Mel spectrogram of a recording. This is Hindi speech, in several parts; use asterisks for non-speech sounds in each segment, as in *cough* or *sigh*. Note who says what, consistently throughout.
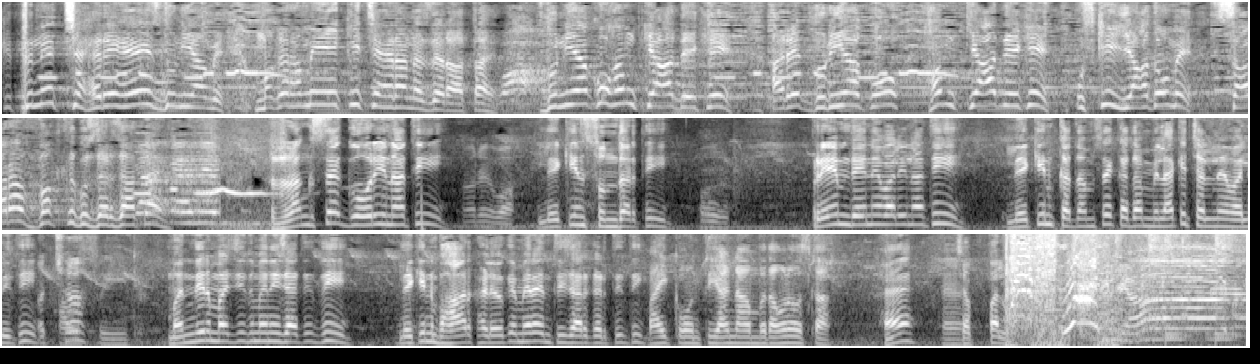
Speaker 1: कितने चेहरे हैं इस दुनिया में मगर हमें एक ही चेहरा नज़र आता है। दुनिया को हम क्या देखें? अरे दुनिया को हम क्या देखें? उसकी यादों में सारा वक्त गुजर जाता है।
Speaker 2: रंग से गोरी ना थी
Speaker 3: अरे वाह।
Speaker 2: लेकिन सुंदर थी। प्रेम देने वाली ना थी लेकिन कदम से कदम मिला के चलने वाली थी।
Speaker 3: अच्छा।
Speaker 2: मंदिर मस्जिद में नहीं जाती थी लेकिन बाहर खड़े होकर मेरा इंतज़ार करती थी।
Speaker 1: भाई कौन थी यार नाम बताओ ना उसका।
Speaker 2: है? चप्पल।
